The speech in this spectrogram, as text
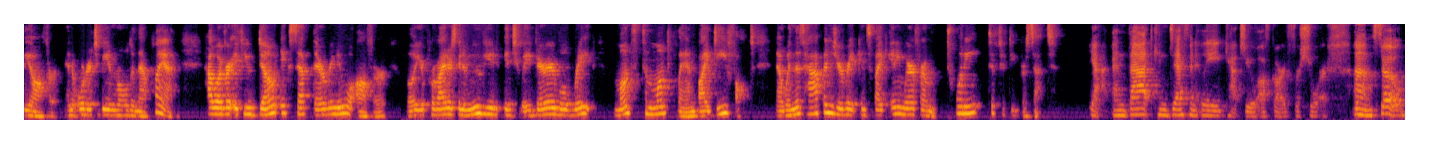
the offer in order to be enrolled in that plan. However, if you don't accept their renewal offer, well, your provider is going to move you into a variable rate month to month plan by default. Now, when this happens, your rate can spike anywhere from 20 to 50%. Yeah, and that can definitely catch you off guard for sure. Um, so,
